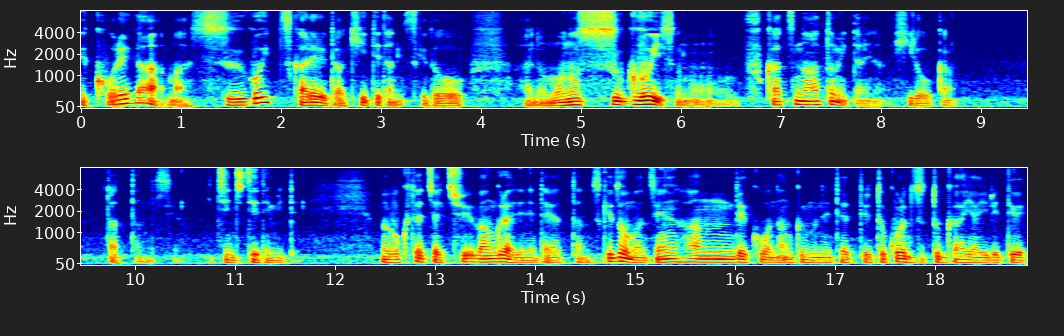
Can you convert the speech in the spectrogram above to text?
でこれがまあすごい疲れるとは聞いてたんですけどあのものすごいその不活の後みたいな疲労感だったんですよ一日出てみて。まあ、僕たちは中盤ぐらいでネタやったんですけど、まあ、前半でこう何組もネタやってるところずっとガヤ入れて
